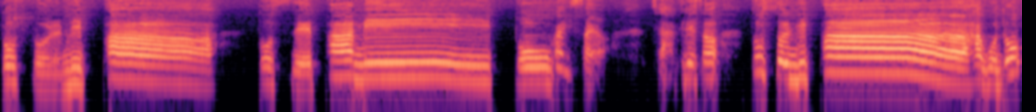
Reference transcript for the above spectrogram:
도솔 미파 도세 파미. 도가 있어요. 자 그래서 도솔 미파 하고도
